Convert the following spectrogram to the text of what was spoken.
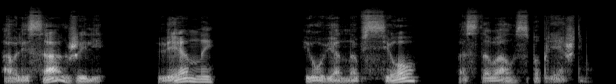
а в лесах жили венны, и у венна все оставалось по-прежнему.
